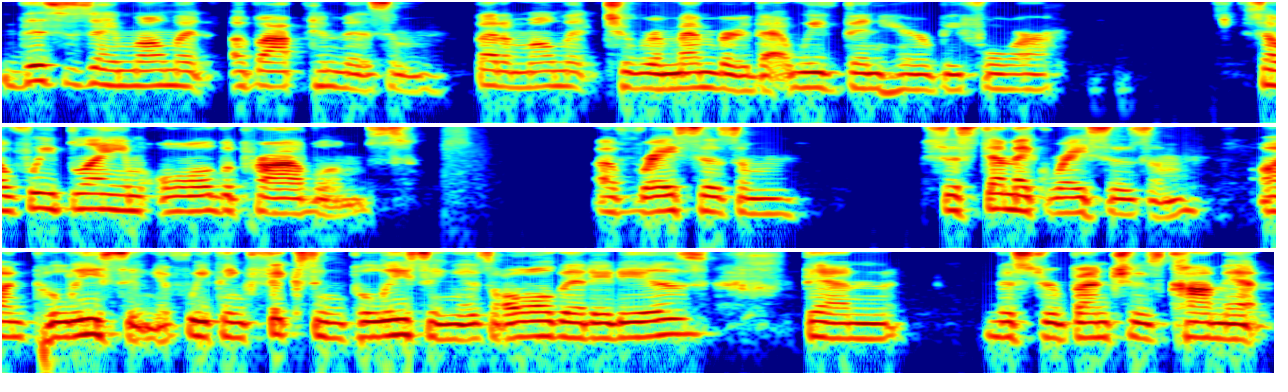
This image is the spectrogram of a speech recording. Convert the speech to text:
this is a moment of optimism, but a moment to remember that we've been here before. So if we blame all the problems of racism, systemic racism, on policing. If we think fixing policing is all that it is, then Mr. Bunch's comment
